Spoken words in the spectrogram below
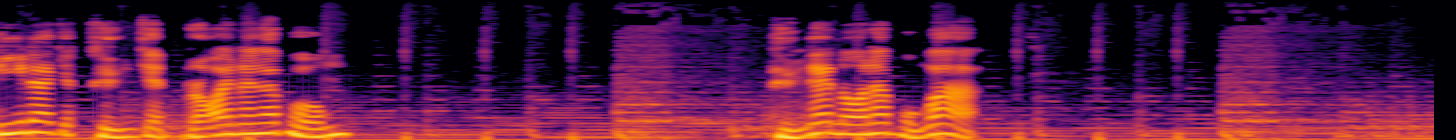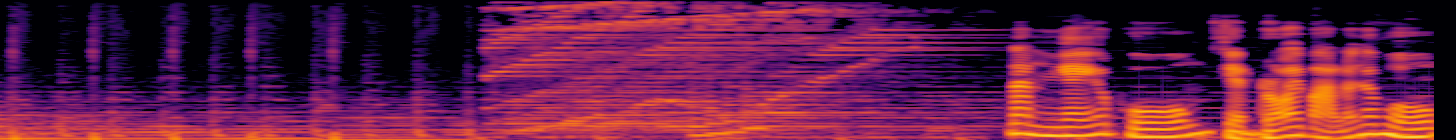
นี้น่าจะถึง 700 นะครับผม ถึงแน่นอนนะผมว่า นั่นไงครับผม 700 บาทแล้วครับผม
